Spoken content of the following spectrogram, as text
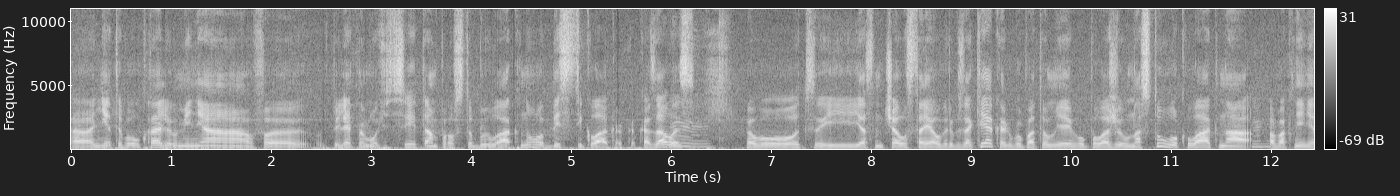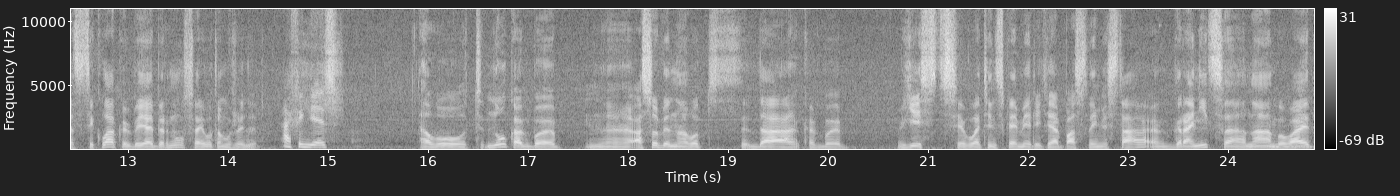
А, нет, его украли у меня в, в билетном офисе. И там просто было окно без стекла, как оказалось. Mm-hmm. Вот. И я сначала стоял в рюкзаке, как бы потом я его положил на стул около окна, mm-hmm. а в окне нет стекла, как бы я обернулся, а его там уже нет. Офигеть. Вот. Ну, как бы, э, особенно вот, да, как бы есть в Латинской Америке опасные места. Граница, она бывает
